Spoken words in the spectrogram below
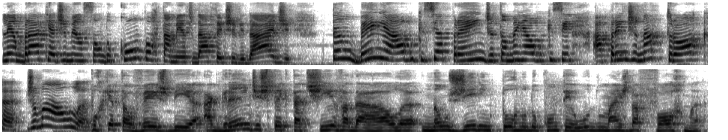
lembrar que a dimensão do comportamento da afetividade também é algo que se aprende, também é algo que se aprende na troca de uma aula. Porque talvez, Bia, a grande expectativa da aula não gira em torno do conteúdo, mas da forma.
